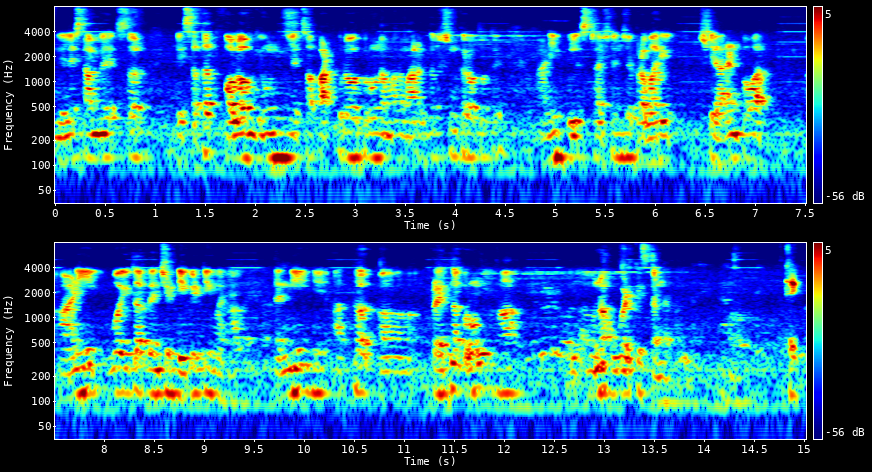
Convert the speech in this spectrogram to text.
निलेश तांबे सर हे सतत फॉलोअप घेऊन याचा पाठपुरावा करून आम्हाला मार्गदर्शन करत होते. आणि पोलीस स्टेशनचे प्रभारी श्री आर एन पवार आणि व इतर त्यांची डी बी टीम आहे. त्यांनी हे आता प्रयत्न करून हा गुन्हा उघडकीस करण्यात आला. आहे ठीक.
